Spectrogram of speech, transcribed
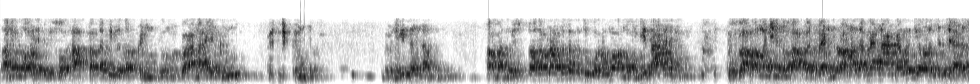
Lalu kalau itu sahabat tapi tetap gendong. Kok anaknya gendong? Ini tenang. Bapak wis tata prasasa kudu kok rungokno, iki tarane. Coba kok ngene abad ah, ben ora ana sampean nakal ya ora sejarah.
